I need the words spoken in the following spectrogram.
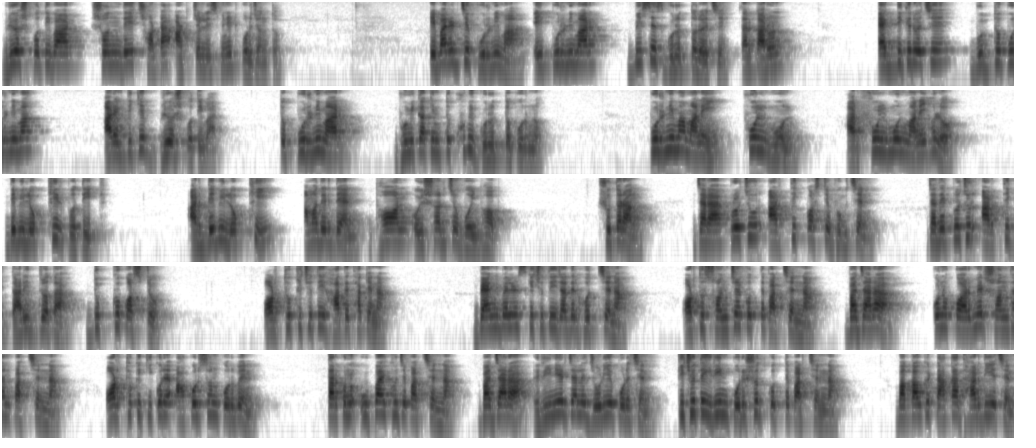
বৃহস্পতিবার সন্ধে ছটা আটচল্লিশ মিনিট পর্যন্ত। এবারের যে পূর্ণিমা, এই পূর্ণিমার বিশেষ গুরুত্ব রয়েছে। তার কারণ, একদিকে রয়েছে বুদ্ধ পূর্ণিমা, আরেকদিকে বৃহস্পতিবার। তো পূর্ণিমার ভূমিকা কিন্তু খুবই গুরুত্বপূর্ণ। পূর্ণিমা মানেই ফুল মুন, আর ফুল মুন মানেই হলো দেবী লক্ষ্মীর প্রতীক। আর দেবী লক্ষ্মী আমাদের দেন ধন, ঐশ্বর্য, বৈভব। সুতরাং যারা প্রচুর আর্থিক কষ্টে ভুগছেন, যাদের প্রচুর আর্থিক দারিদ্রতা, দুঃখ, কষ্ট, অর্থ কিছুতেই হাতে থাকে না, ব্যাংক ব্যালেন্স কিছুতেই যাদের হচ্ছে না, অর্থ সঞ্চয় করতে পারছেন না, বা যারা কোনো কর্মের সন্ধান পাচ্ছেন না, অর্থকে কি করে আকর্ষণ করবেন তার কোনো উপায় খুঁজে পাচ্ছেন না বা যারা ঋণের জালে জড়িয়ে পড়েছেন, কিছুতেই ঋণ পরিশোধ করতে পারছেন না বা কাউকে টাকা ধার দিয়েছেন,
